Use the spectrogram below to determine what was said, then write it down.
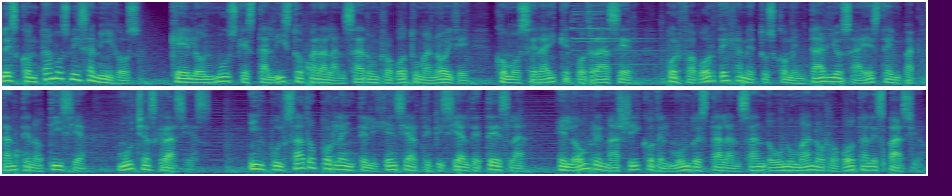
Les contamos mis amigos que Elon Musk está listo para lanzar un robot humanoide, ¿cómo será y qué podrá hacer? Por favor déjame tus comentarios a esta impactante noticia, muchas gracias. Impulsado por la inteligencia artificial de Tesla, el hombre más rico del mundo está lanzando un humano robot al espacio.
